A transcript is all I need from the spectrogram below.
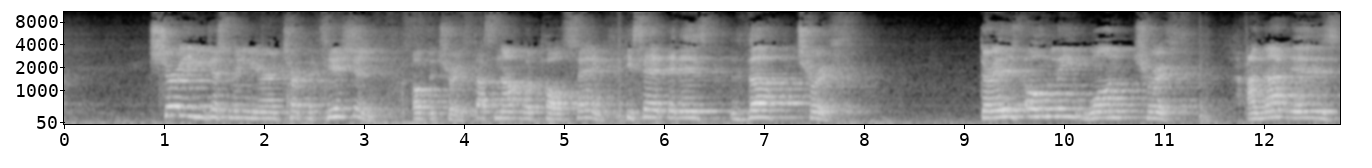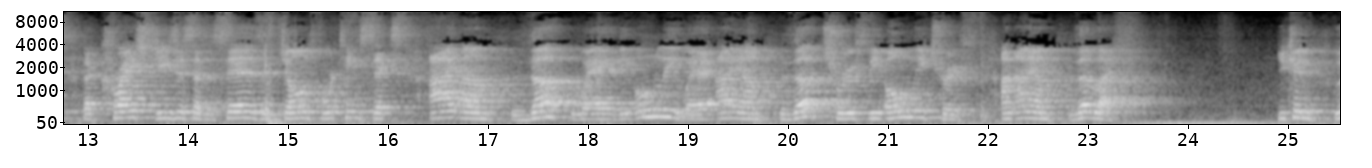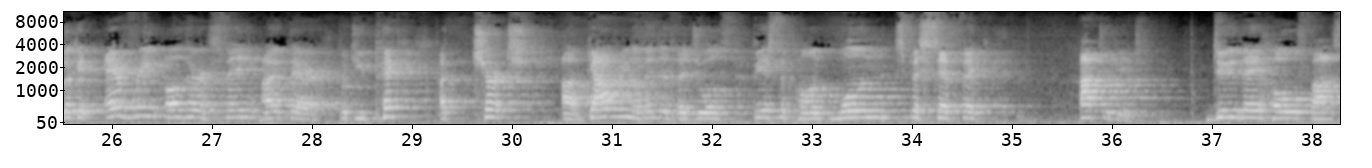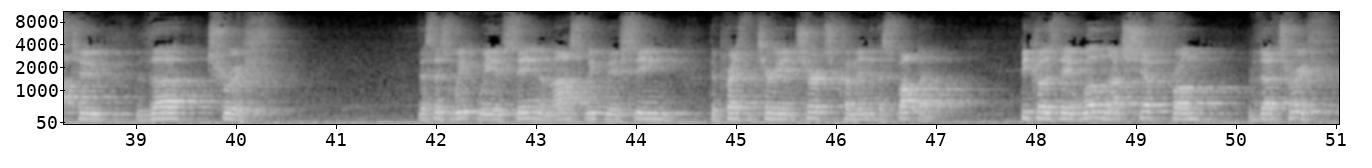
Surely you just mean your interpretation of the truth. That's not what Paul's saying. He said it is the truth. There is only one truth. And that is that Christ Jesus, as it says in John 14 6, I am the way, the only way. I am the truth, the only truth. And I am the life. You can look at every other thing out there, but you pick a church, a gathering of individuals based upon one specific attribute. Do they hold fast to the truth? This this week we have seen, and last week we have seen the Presbyterian Church come into the spotlight because they will not shift from the truth.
